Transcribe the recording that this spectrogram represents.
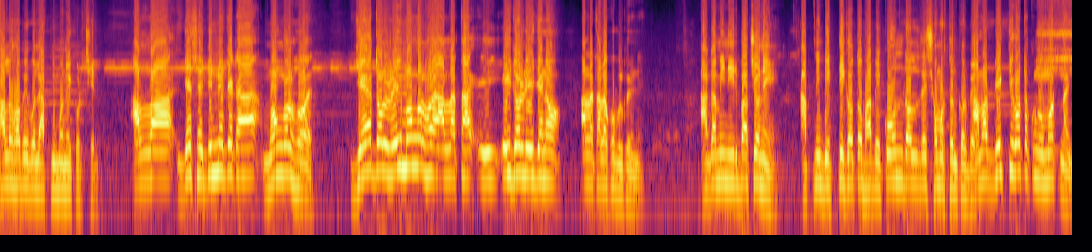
ভালো হবে বলে আপনি মনে করছেন? আল্লাহ দেশের জন্য যেটা মঙ্গল হয় যে দলেরই মঙ্গল হয় আল্লাহ তা এই এই দলেরই যেন আল্লাহ তালা কবুল করে নেয়। আগামী নির্বাচনে আপনি ব্যক্তিগতভাবে কোন দলের সমর্থন করবেন? আমার ব্যক্তিগত কোনো মত নাই।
